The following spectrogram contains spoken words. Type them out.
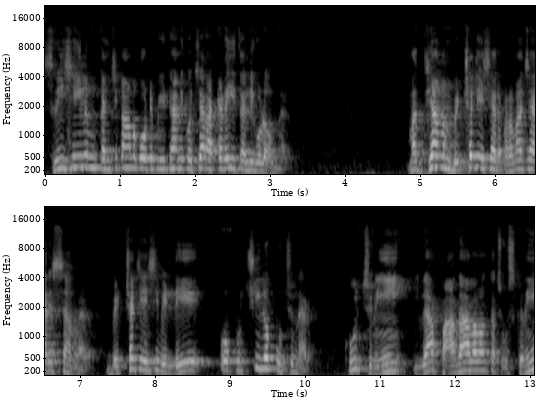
శ్రీశైలం కంచికామకోటి పీఠానికి వచ్చారు. అక్కడే ఈ తల్లి కూడా ఉన్నారు. మధ్యాహ్నం భిక్ష చేశారు పరమాచార్య స్వామి వారు. భిక్ష చేసి వెళ్ళి ఓ కుర్చీలో కూర్చున్నారు కూర్చుని ఇలా పాదాల వంక చూసుకుని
